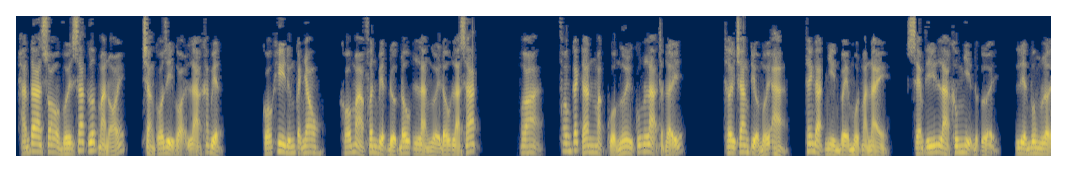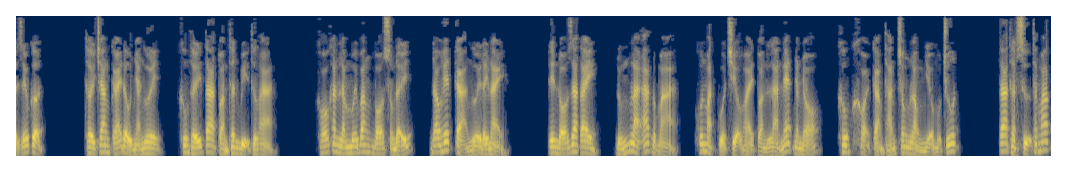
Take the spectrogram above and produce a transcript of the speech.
Hắn ta so với xác ướp mà nói, chẳng có gì gọi là khác biệt. Có khi đứng cạnh nhau, khó mà phân biệt được đâu là người đâu là xác. Hoa, phong cách ăn mặc của ngươi cũng lạ thật đấy. Thời trang tiểu mới à thanh đạt nhìn về một màn này, xem tí là không nhịn được cười, liền bung lời dễu cận thời trang cái đầu nhà ngươi, không thấy ta toàn thân bị thương à? Khó khăn lắm mới băng bó sống đấy, đau hết cả người đây này. Tên đó ra tay, đúng là ác độc mà khuôn mặt của triệu hoài toàn là nét nhăn nhó, không khỏi cảm thán trong lòng nhiều một chút. Ta thật sự thắc mắc,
